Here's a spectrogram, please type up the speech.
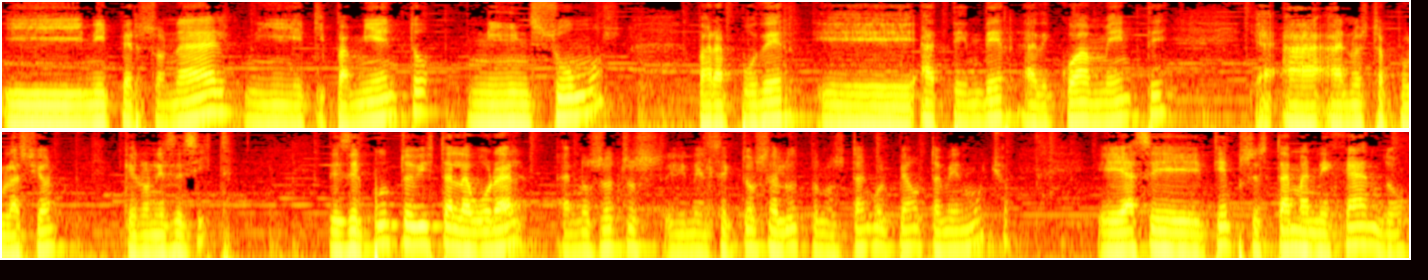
y ni personal, ni equipamiento, ni insumos para poder eh, atender adecuadamente a, nuestra población que lo necesita. Desde el punto de vista laboral, a nosotros en el sector salud pues nos están golpeando también mucho. Eh, hace tiempo se está manejando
